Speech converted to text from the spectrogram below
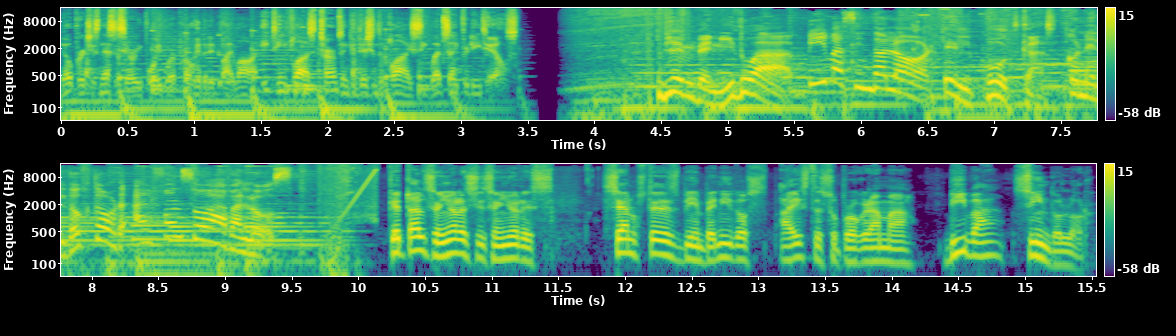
No purchase necessary. Void where prohibited by law. 18 plus terms and conditions apply. See website for details. Bienvenido a Viva sin dolor el podcast. con el doctor Alfonso Ábalos. ¿Qué tal, señoras y señores? Sean ustedes bienvenidos a este su programa Viva sin dolor.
